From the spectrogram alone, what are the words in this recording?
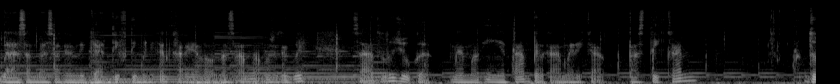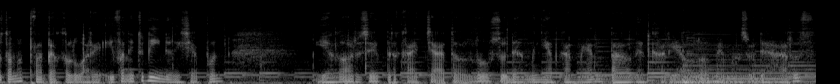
bahasan-bahasan yang negatif dibandingkan karya lo nah sama maksudnya gue saat lu juga memang ingin tampil ke Amerika pastikan terutama tampil keluar ya. Even itu di Indonesia pun ya lo harusnya berkaca atau lo sudah menyiapkan mental dan karya lo memang sudah harus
